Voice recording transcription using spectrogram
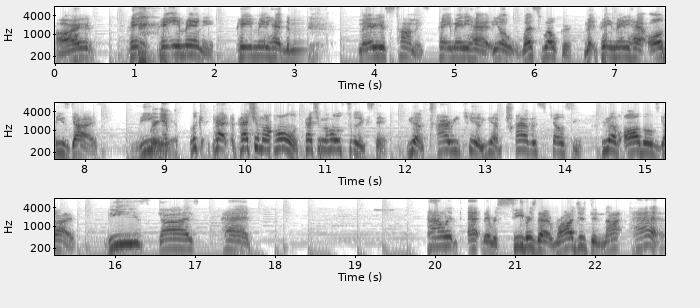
All right. Pey- Peyton Manning. Peyton Manning had the Marius Thomas. Peyton Manning had, you know, Wes Welker. Peyton Manning had all these guys. We look at Pat, Patrick Mahomes. Patrick Mahomes to an extent. You have Tyreek Hill. You have Travis Kelce. You have all those guys. These guys had talent at their receivers that Rodgers did not have.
